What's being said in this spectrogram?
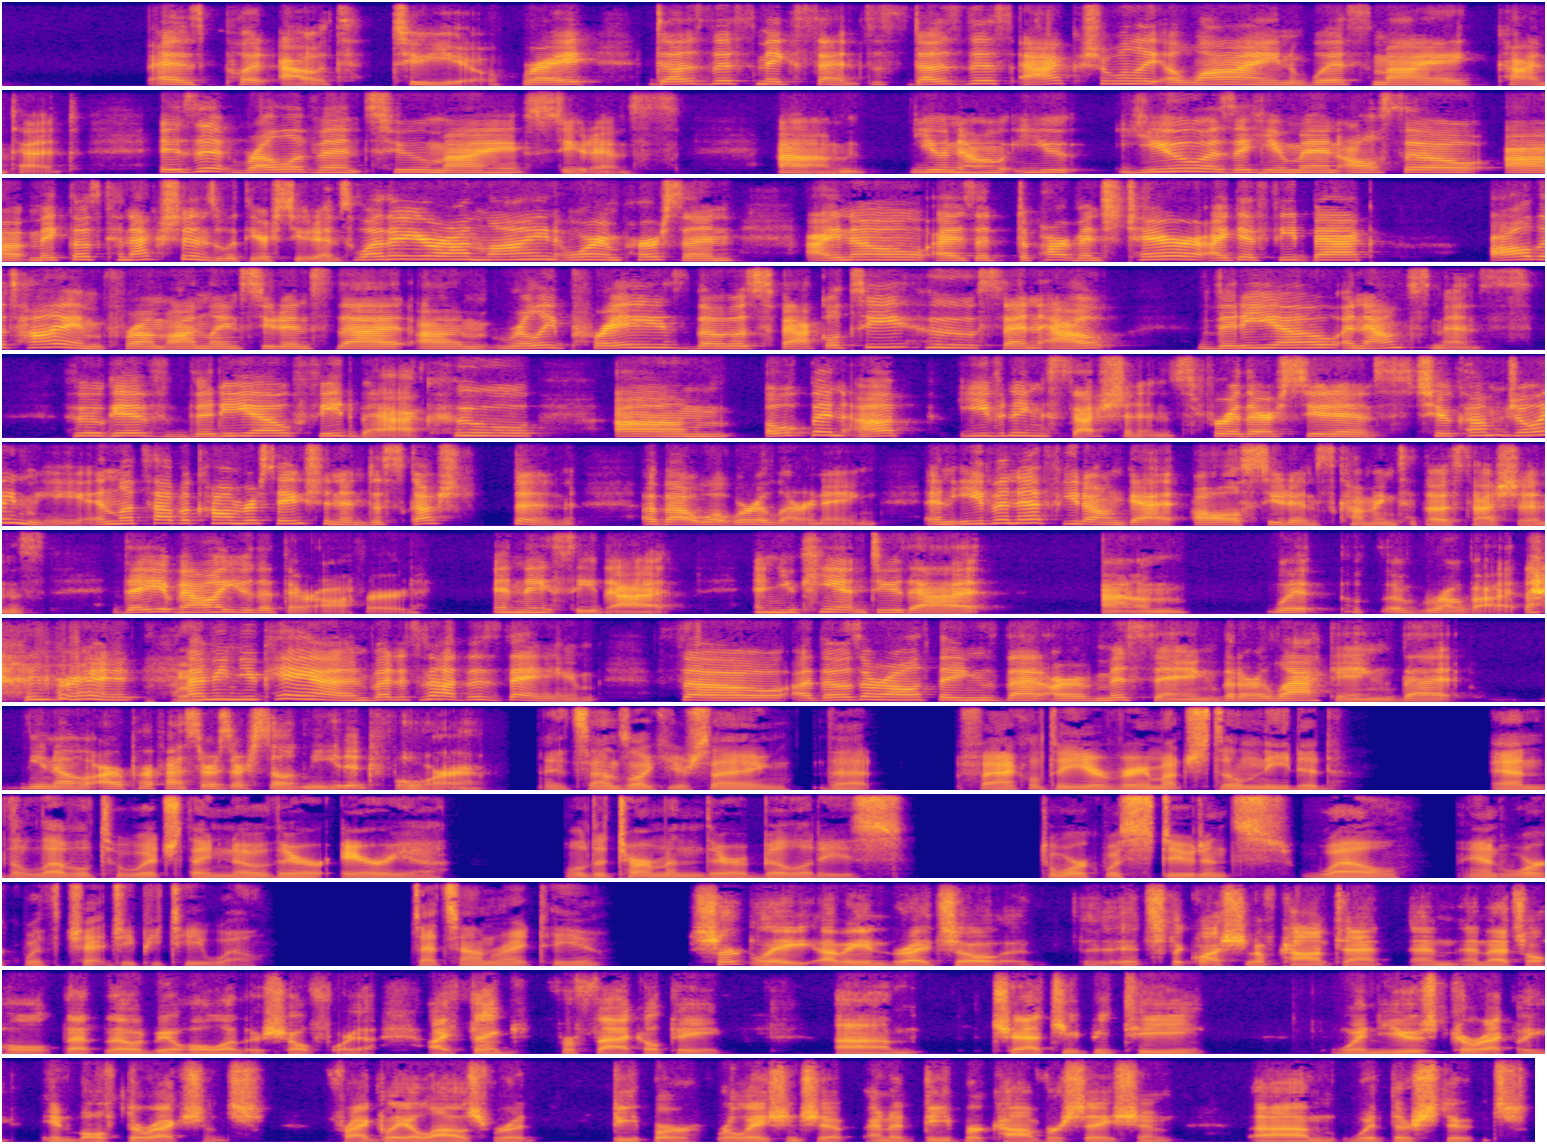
as put out to you, right? Does this make sense? Does this actually align with my content? Is it relevant to my students? Um, you know, you you as a human also uh, make those connections with your students, whether you're online or in person. I know as a department chair, I get feedback all the time from online students that um, really praise those faculty who send out video announcements, who give video feedback, who um, open up evening sessions for their students to come join me and let's have a conversation and discussion about what we're learning. And even if you don't get all students coming to those sessions, they value that they're offered and they see that. And you can't do that um, with a robot, right? I mean, you can, but it's not the same. So uh, those are all things that are missing, that are lacking, that you know our professors are still needed for. It sounds like you're saying that faculty are very much still needed, and the level to which they know their area will determine their abilities to work with students well and work with ChatGPT well. Does that sound right to you? Certainly. I mean, right. So it's the question of content, and and that's a whole that that would be a whole other show for you. I think for faculty, um, ChatGPT, when used correctly in both directions, frankly allows for a deeper relationship and a deeper conversation um, with their students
